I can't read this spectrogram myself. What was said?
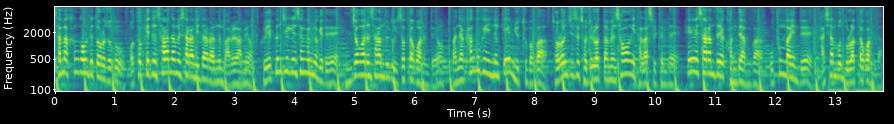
사막 한가운데 떨어져도 어떻게든 살아남을 사람이다 라는 말을 하며 그의 끈질긴 생명력에 대해 인정하는 사람들도 있었다고 하는데요. 만약 한국에 있는 게임 유튜버가 저런 짓을 저질렀다면 상황이 달랐을 텐데 해외 사람들의 관대함과 open mind에 다시 한번 놀랐다고 합니다.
